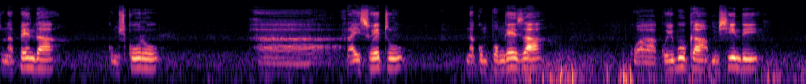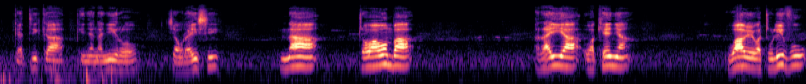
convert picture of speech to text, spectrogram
tunapenda kumshukuru uh, rais wetu na kumpongeza kwa kuibuka mshindi katika kinyang'anyiro cha urais, na twawaomba raia wa Kenya wawe watulivu,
